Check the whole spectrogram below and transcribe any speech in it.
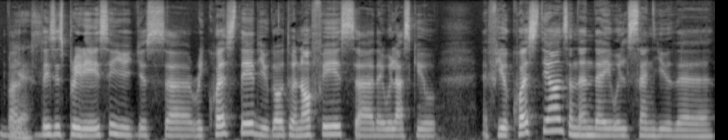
But Yes. this is pretty easy. You just uh, request it. You go to an office. Uh, they will ask you a few questions, and then they will send you the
